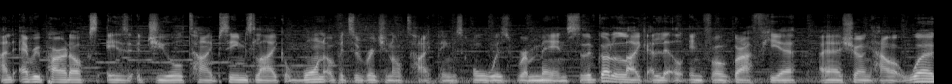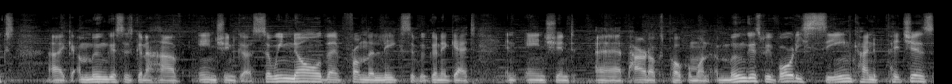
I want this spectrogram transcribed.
and every Paradox is a dual type. Seems like one of its original typings always remains. So they've got like a little infograph here uh, showing how it works. Like Amoonguss is going to have Ancient Gus. So we know that from the leaks that we're going to get an Ancient uh, Paradox Pokemon Amoonguss. We've already seen kind of pictures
